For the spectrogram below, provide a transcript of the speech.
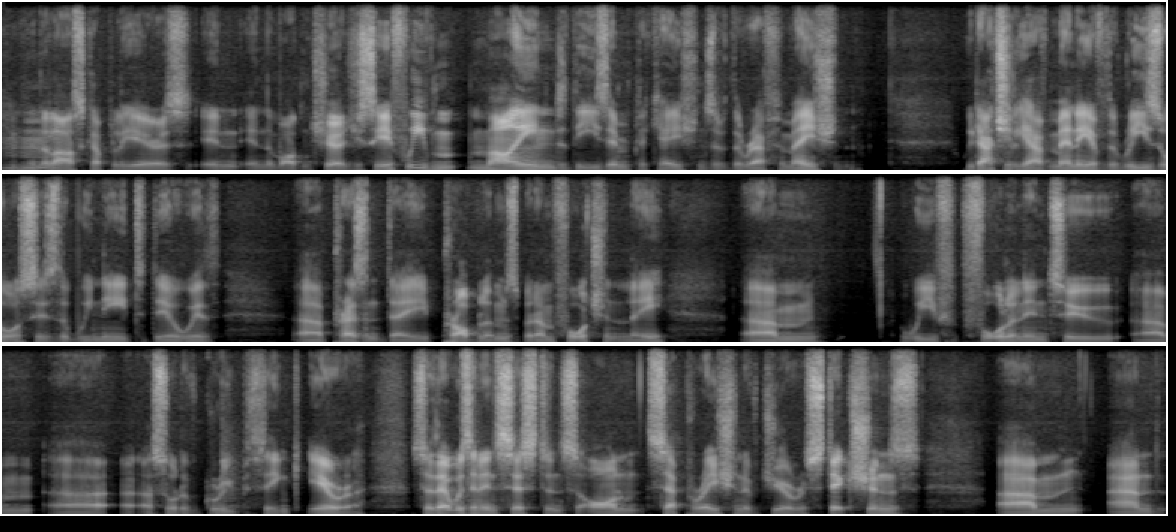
in the last couple of years in, in the modern church. You see, if we m- mind these implications of the Reformation, we'd actually have many of the resources that we need to deal with uh, present day problems. But unfortunately, um, we've fallen into um, uh, a sort of groupthink era. So there was an insistence on separation of jurisdictions, um, and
